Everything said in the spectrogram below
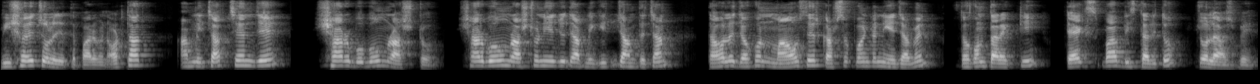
বিষয়ে চলে যেতে পারবেন। অর্থাৎ আপনি চাচ্ছেন যে সার্বভৌম রাষ্ট্র। সার্বভৌম রাষ্ট্র নিয়ে যদি আপনি কিছু জানতে চান, তাহলে যখন মাউসের কার্সর পয়েন্টটা নিয়ে যাবেন, তখন তার একটি ট্যাক্স বা বিস্তারিত চলে আসবে।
